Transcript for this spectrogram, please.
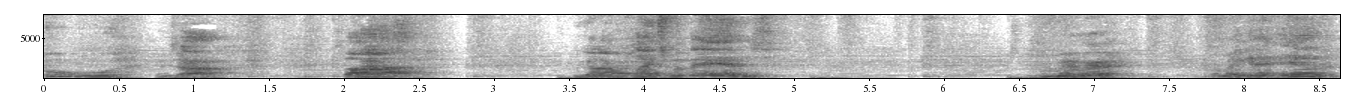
ooh, Good job. five. We got our planks with the M's. Remember, we're making an M,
